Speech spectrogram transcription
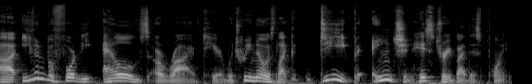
uh, even before the elves arrived here, which we know is like deep ancient history by this point.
